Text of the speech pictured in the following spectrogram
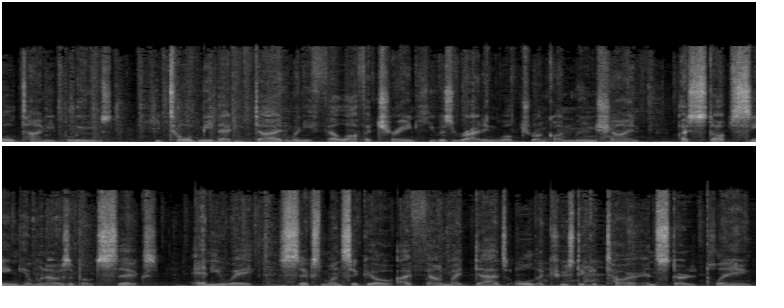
old-timey blues. He told me that he died when he fell off a train he was riding while drunk on moonshine. I stopped seeing him when I was about six. Anyway, six months ago, I found my dad's old acoustic guitar and started playing,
